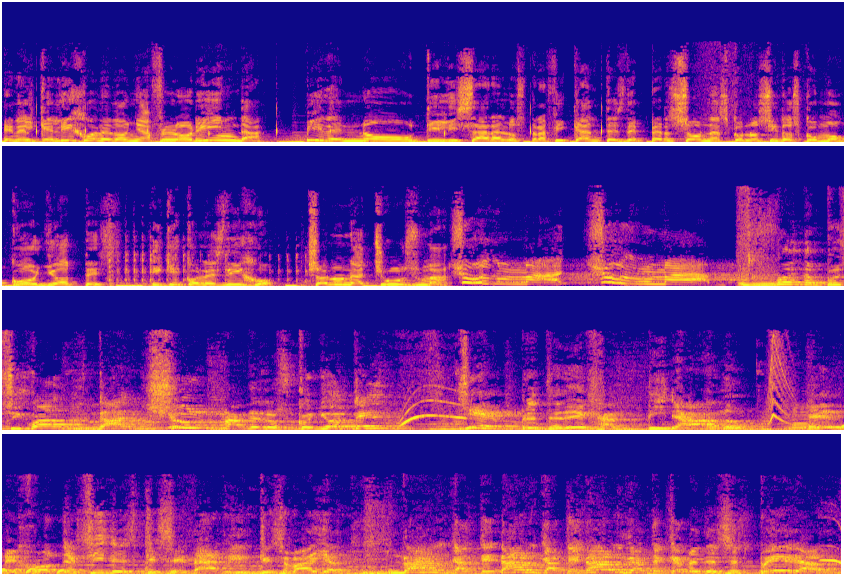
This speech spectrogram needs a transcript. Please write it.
en el que el hijo de doña Florinda pide no utilizar a los traficantes de personas conocidos como coyotes. Y Kiko les dijo, son una chusma. Bueno, pues igual, la chusma de los coyotes siempre te dejan tirado. Es mejor decirles que se larguen, que se vayan. Lárgate, lárgate, lárgate, que me desesperan.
